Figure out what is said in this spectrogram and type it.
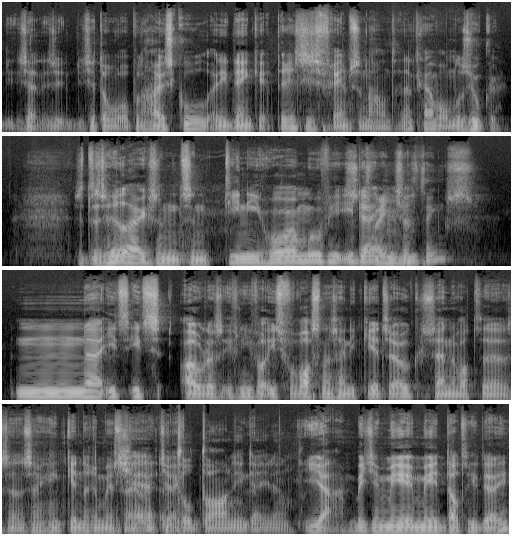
die, zijn, die zitten op een high school en die denken... Er is iets vreemds aan de hand en dat gaan we onderzoeken. Dus het is heel erg een, een teeny horror movie idee. Stranger Mhm. Things. Mm, nou, iets, iets ouders, in ieder geval iets volwassener zijn die kids ook. Zijn er wat, zijn, zijn geen kinderen meer. Beetje Zijn, tot dawn idee dan. ja, een beetje meer, meer dat idee.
